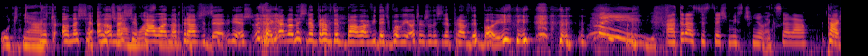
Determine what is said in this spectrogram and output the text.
ucznia. Znaczy ona się, ale ona się bała wartości. naprawdę, wiesz, tak, ale ona się naprawdę bała, widać było w jej oczach, że ona się naprawdę boi. I, a teraz jesteś mistrzynią Excela. Tak,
